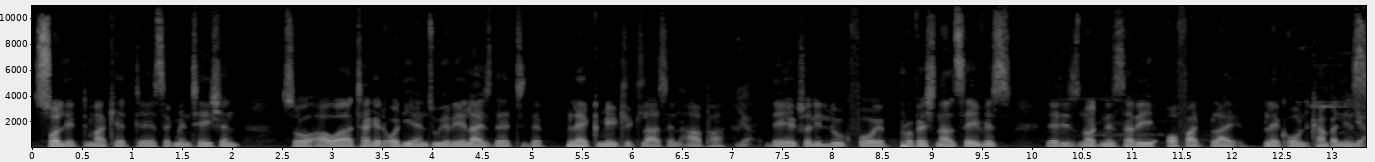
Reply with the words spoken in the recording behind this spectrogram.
solid market uh, segmentation. So our target audience, we realized that the black middle class and upper, Yeah. they actually look for a professional service that is not necessarily offered by black-owned companies. Yeah.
